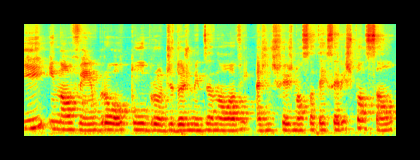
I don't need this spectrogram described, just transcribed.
E em novembro, outubro de 2019, a gente fez nossa terceira expansão,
